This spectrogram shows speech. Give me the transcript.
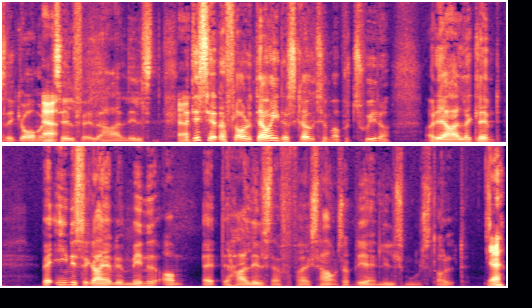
Så det gjorde man ja. I tilfælde Harald Nielsen. Ja. Men det ser da flot ud. Der var en, der skrev til mig på Twitter, og det har jeg aldrig glemt. Hver eneste gang, jeg blev mindet om, at Harald Nielsen er fra Frederikshavn, så bliver jeg en lille smule stolt. Ja.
